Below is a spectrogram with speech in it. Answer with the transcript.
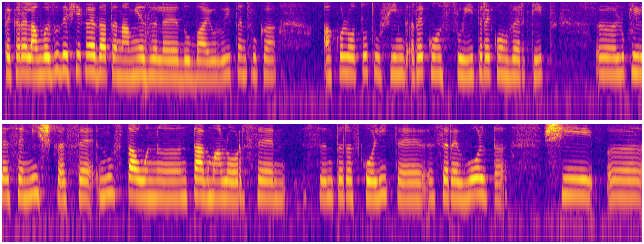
pe care l-am văzut de fiecare dată în amiezele Dubaiului, pentru că acolo totul fiind reconstruit, reconvertit, uh, lucrurile se mișcă, se, nu stau în, în tagma lor, se, sunt răscolite, se revoltă și uh,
